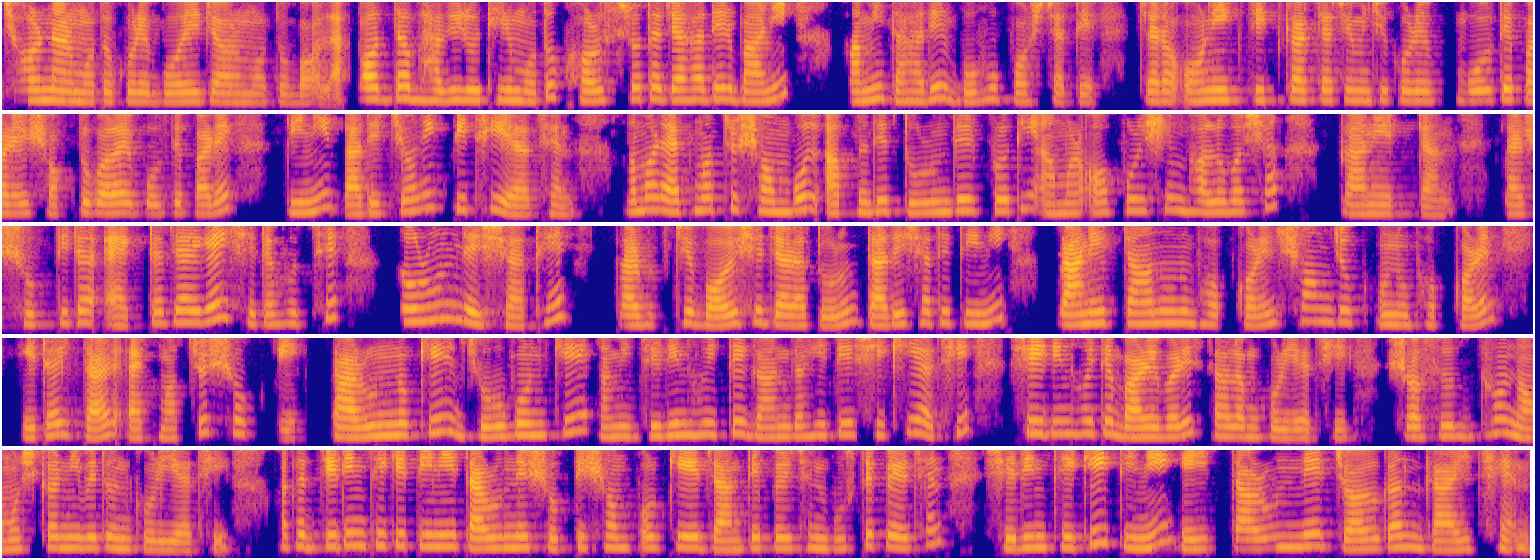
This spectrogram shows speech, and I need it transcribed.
ঝর্ণার মতো করে বয়ে যাওয়ার মতো বলা। পদ্মা ভাগীরথীর মতো খরস্রোতা যাহাদের বাণী আমি তাহাদের বহু পশ্চাতে। যারা অনেক চিৎকার চেঁচামেচি করে বলতে পারে, শক্ত গলায় বলতে পারে, তিনি তাদের চেয়ে অনেক পিছিয়ে আছেন। আমার একমাত্র সম্বল আপনাদের তরুণদের প্রতি আমার অপরিসীম ভালোবাসা, প্রাণের টান। তার শক্তিটা একটা জায়গায় সেটা হচ্ছে তরুণদের সাথে তার চেয়ে বয়সে যারা তরুণ তাদের সাথে তিনি প্রাণের টান অনুভব করেন, সংযোগ অনুভব করেন। এটাই তার একমাত্র শক্তি। তারুণ্যকে, যৌবনকে আমি যেদিন হইতে গান গাহিতে শিখিয়াছি সেই দিন হইতে বারে, বারে সালাম করিয়াছি। সশ্রদ্ধ নমস্কার নিবেদন করিয়াছি। অর্থাৎ যেদিন থেকে তিনি তারুণ্যের শক্তি সম্পর্কে জানতে পেরেছেন, বুঝতে পেরেছেন সেদিন থেকেই তিনি এই তারুণ্যের জয়গান গাইছেন।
